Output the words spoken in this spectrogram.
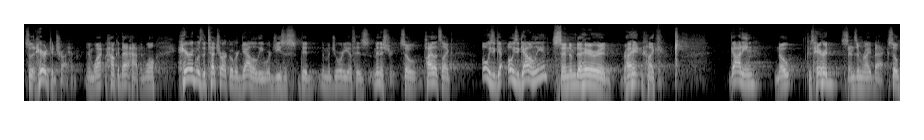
so that Herod could try him. And why, how could that happen? Well, Herod was the tetrarch over Galilee where Jesus did the majority of his ministry. So Pilate's like, oh, he's a, oh, he's a Galilean? Send him to Herod, right? Like, got him. Nope, because Herod sends him right back. So,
